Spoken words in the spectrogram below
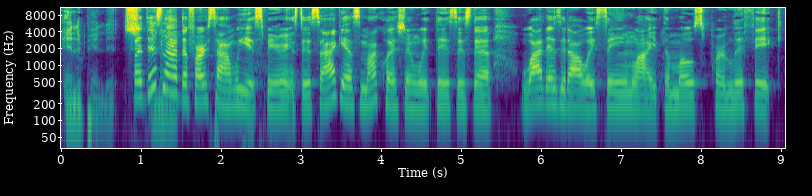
independence. But this not the first time we experienced this. So I guess my question with this is that why does it always seem like the most prolific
